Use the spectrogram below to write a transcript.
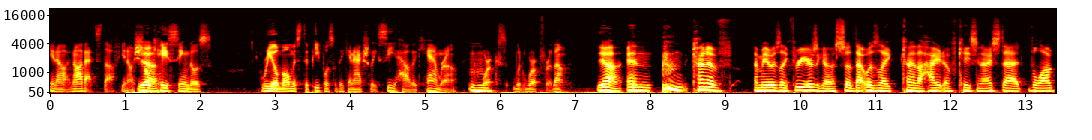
you know, and all that stuff. You know, showcasing yeah. those real moments to people so they can actually see how the camera mm-hmm. works would work for them. Yeah, and kind of, I mean, it was like three years ago, so that was like kind of the height of Casey Neistat vlog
